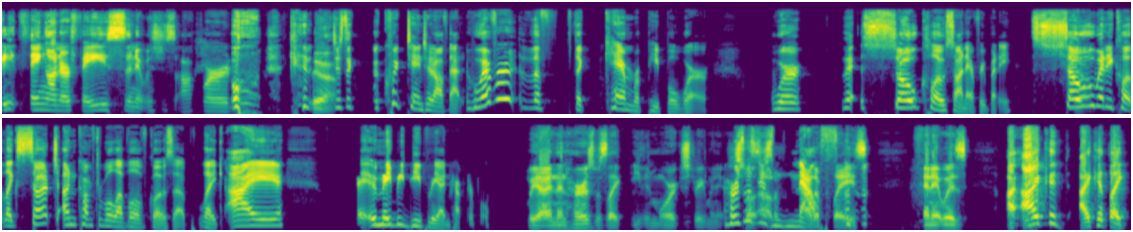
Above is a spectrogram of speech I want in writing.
tight thing on her face and it was just awkward. Oh, can- Yeah. just a, a quick tangent off that. Whoever the the camera people were, were so close on everybody. So many close, like such uncomfortable level of close up. Like I, it made me deeply uncomfortable. But yeah, and then hers was like even more extreme, and it Hers just was just out of, out of place. and it was, I, I could, I could like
